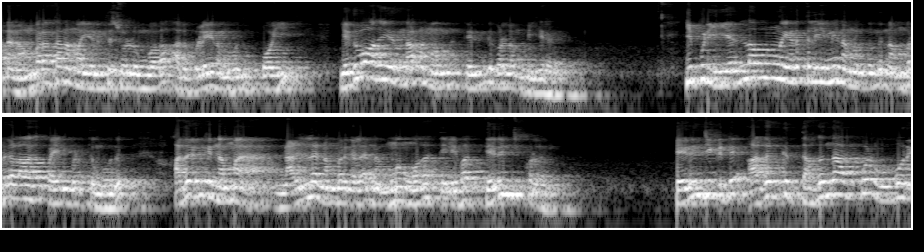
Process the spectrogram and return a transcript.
அந்த நம்பரை தான் நம்ம எடுத்து சொல்லும் போது அதுக்குள்ளேயே நம்ம வந்து போய் எதுவாக இருந்தாலும் நம்ம வந்து தெரிந்து கொள்ள முடிகிறது. இப்படி எல்லா இடத்துலையுமே நம்மளுக்கு வந்து நம்பர்களாக பயன்படுத்தும் போது அதற்கு நம்ம நல்ல நம்பர்களை நம்ம முத தெளிவாக தெரிஞ்சு கொள்ளணும் தெரிஞ்சுக்கிட்டு அதற்கு தகுந்தாற்போல் ஒவ்வொரு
